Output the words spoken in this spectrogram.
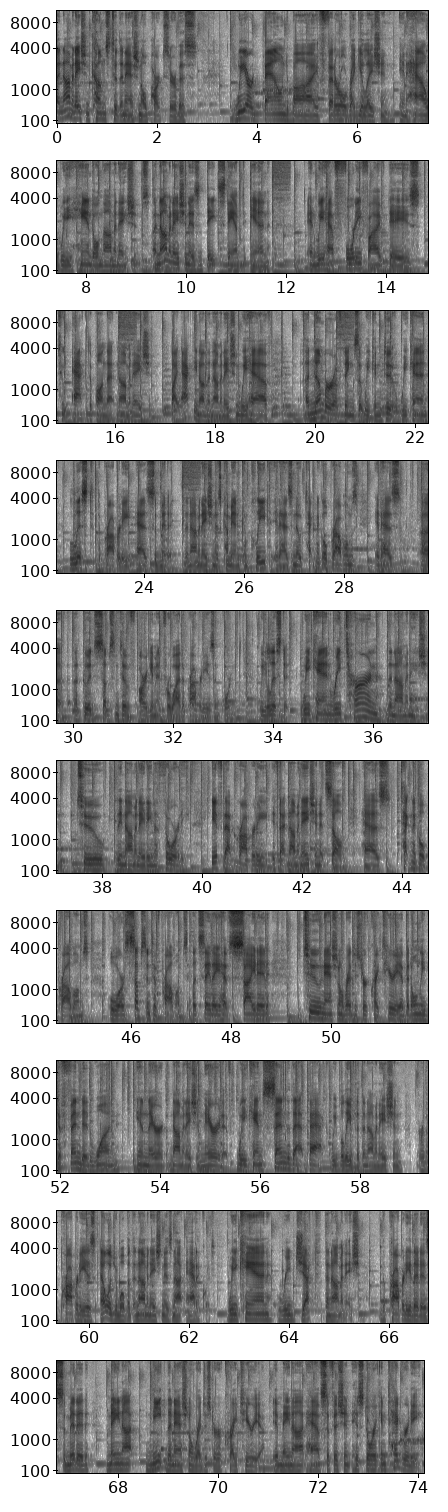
a nomination comes to the National Park Service, we are bound by federal regulation in how we handle nominations. A nomination is date stamped in and we have 45 days to act upon that nomination. By acting on the nomination, we have a number of things that we can do. We can list the property as submitted. The nomination has come in complete, it has no technical problems, it has a, a, good substantive argument for why the property is important. We list it. We can return the nomination to the nominating authority if that property, if that nomination itself has technical problems or substantive problems. Let's say they have cited two National Register criteria but only defended one in their nomination narrative. We can send that back. We believe that the nomination or the property is eligible, but the nomination is not adequate. We can reject the nomination. The property that is submitted may not meet the National Register criteria. It may not have sufficient historic integrity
